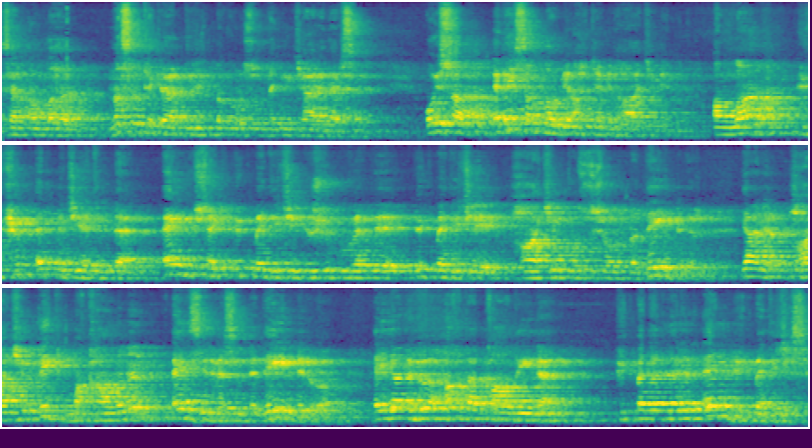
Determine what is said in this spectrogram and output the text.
sen Allah'ı nasıl tekrar diriltme konusunda inkar edersin? Oysa eleysallahu bir ahkemil hakimi. Allah hüküm etme cihetinde en yüksek hükmedici, güçlü kuvvetli hükmedici, hakim pozisyonunda değil midir? Yani hakimlik makamının en zirvesinde değil midir o? Eyyâne hüve hak kâdîne hükmedenlerin en hükmedicisi.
